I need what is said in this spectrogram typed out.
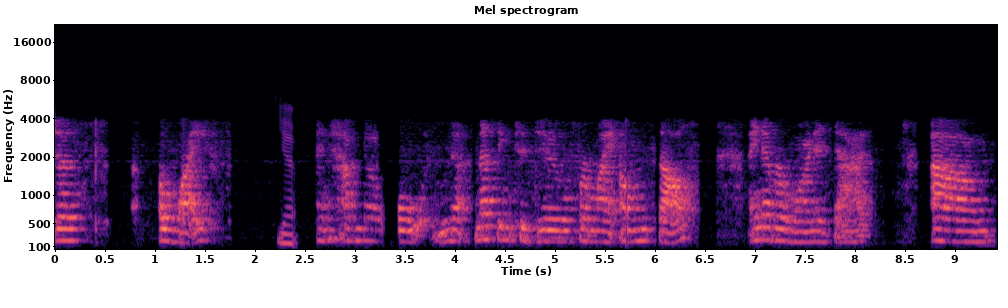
just a wife yep. and have no, no nothing to do for my own self. I never wanted that. Um,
